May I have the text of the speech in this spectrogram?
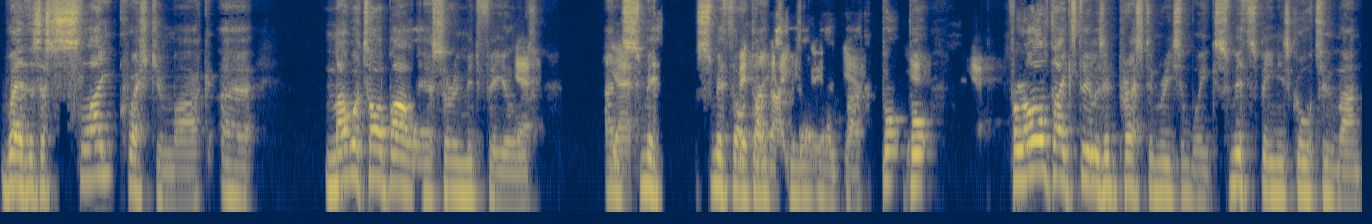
where there's a slight question mark, uh, Mowatt or are in midfield, yeah. and yeah. Smith, Smith or Dyke, Dyke back. But but for all Dijksteel has impressed in recent weeks, Smith's been his go-to man,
